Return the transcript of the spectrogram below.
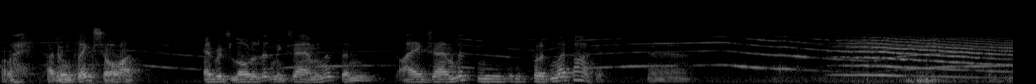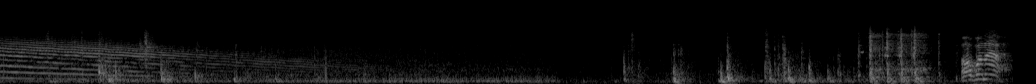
Well, I, I don't think so. I, Edwards loaded it and examined it, then I examined it and, and put it in my pocket. Yeah. Open up.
